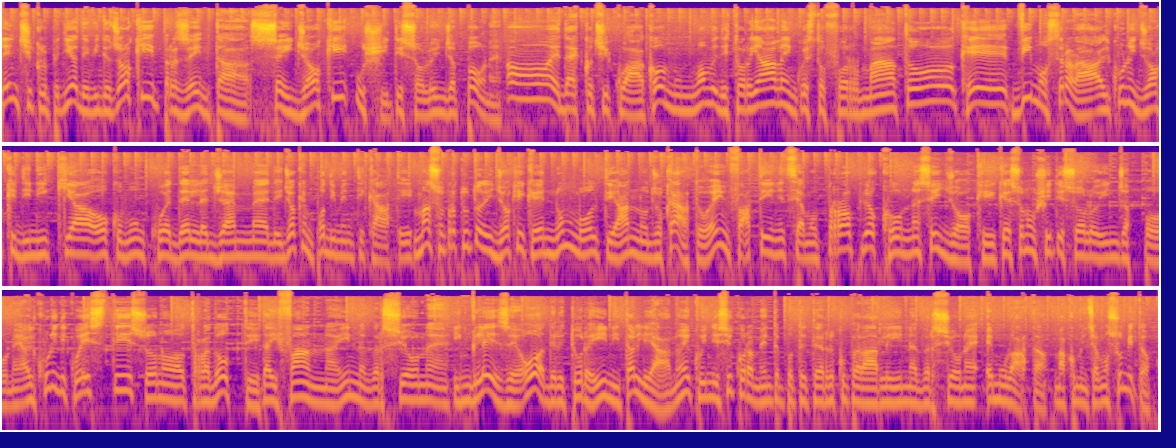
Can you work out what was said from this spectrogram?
L'enciclopedia dei videogiochi presenta 6 giochi usciti solo in Giappone. Oh, ed eccoci qua con un nuovo editoriale in questo formato che vi mostrerà alcuni giochi di nicchia o comunque delle gemme, dei giochi un po' dimenticati, ma soprattutto dei giochi che non molti hanno giocato e infatti iniziamo proprio con 6 giochi che sono usciti solo in Giappone. Alcuni di questi sono tradotti dai fan in versione inglese o addirittura in italiano e quindi sicuramente potete recuperarli in versione emulata. Ma cominciamo subito.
